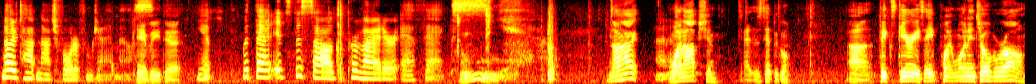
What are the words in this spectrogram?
Another top-notch folder from Giant Mouse. Can't beat that. Yep. With that, it's the SOG Provider FX. Ooh. Yeah. All right, one option, as is typical. Uh, fixed carry is 8.1 inch overall,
